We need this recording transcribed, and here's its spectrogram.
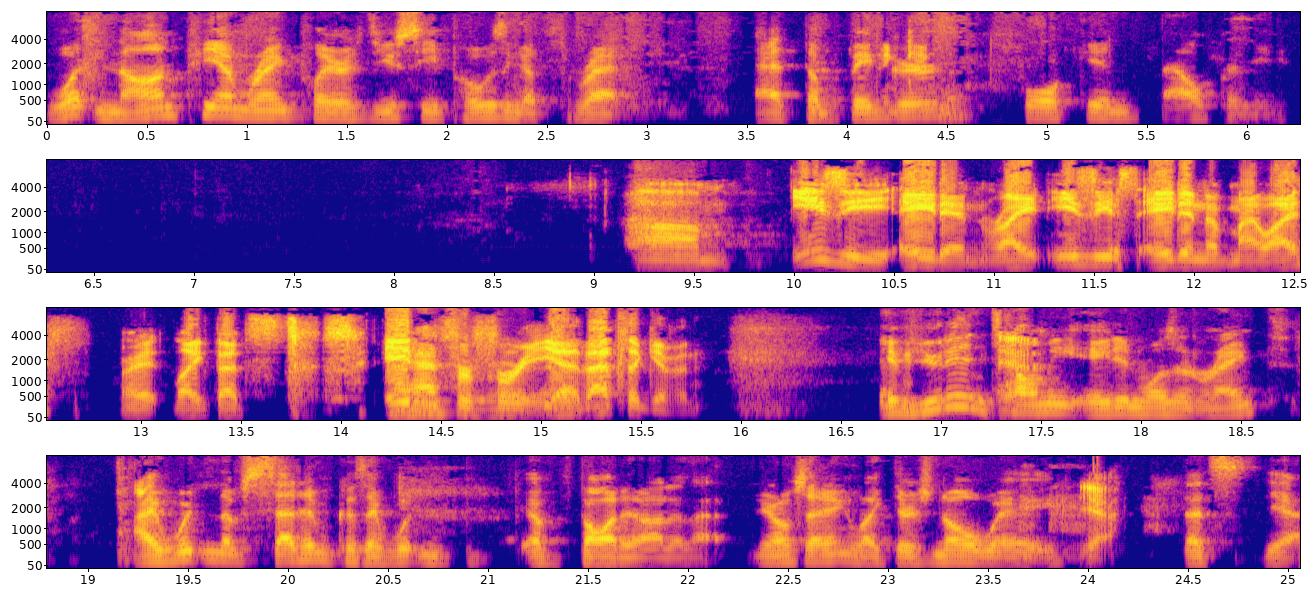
What non PM rank players do you see posing a threat at the bigger fucking balcony? Um, easy Aiden, right? Easiest Aiden of my life, right? Like that's Aiden for free. Yeah, that's a given. If you didn't tell Yeah. me Aiden wasn't ranked, I wouldn't have said him because I wouldn't have thought it out of that. You know what I'm saying? Like, there's no way. Yeah. That's yeah.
